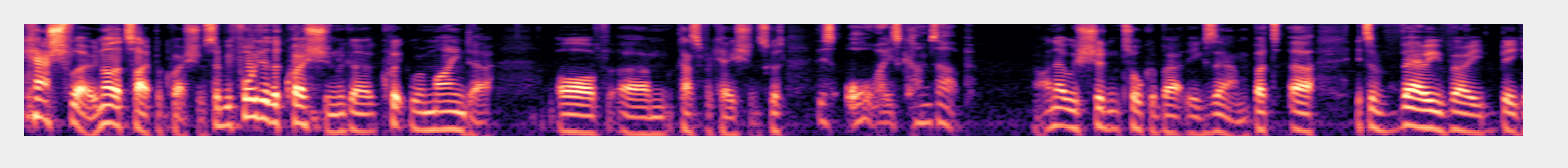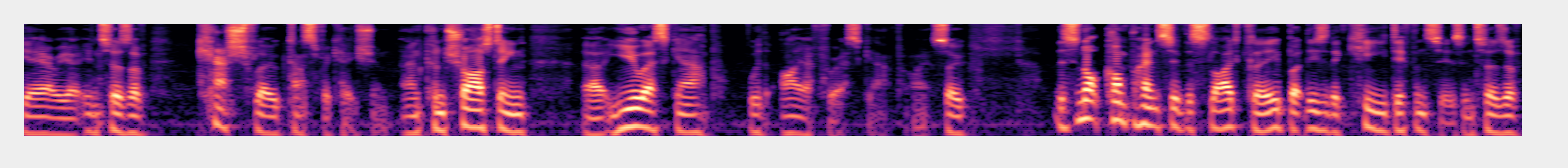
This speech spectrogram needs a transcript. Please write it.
cash flow, another type of question. So before we do the question, we've got a quick reminder of um, classifications, because this always comes up. I know we shouldn't talk about the exam, but uh, it's a very, very big area in terms of cash flow classification and contrasting uh, US GAAP with IFRS GAAP. Right? So this is not comprehensive, the slide clearly, but these are the key differences in terms of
